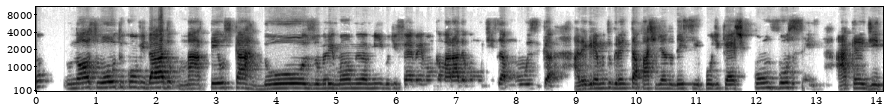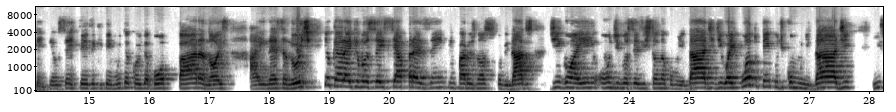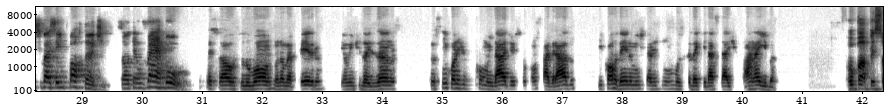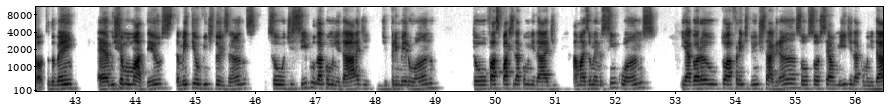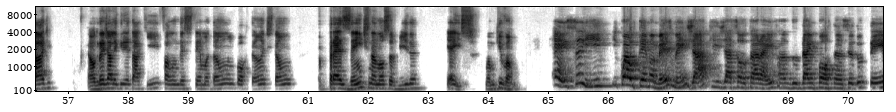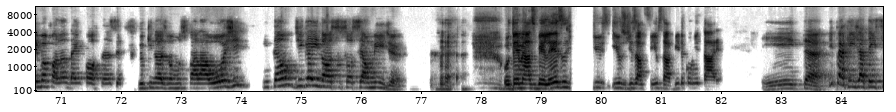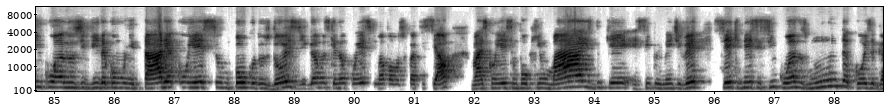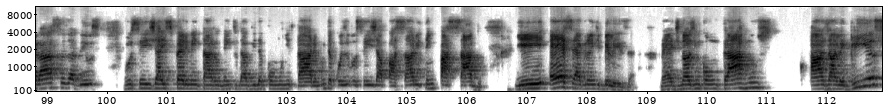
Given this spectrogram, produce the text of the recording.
o nosso outro convidado, Matheus Cardoso, meu irmão, meu amigo de fé, meu irmão camarada, como diz a música. Alegria muito grande estar partilhando desse podcast com vocês. Acreditem, tenho certeza que tem muita coisa boa para nós aí nessa noite. E eu quero aí que vocês se apresentem para os nossos convidados, digam aí onde vocês estão na comunidade, digam aí quanto tempo de comunidade. Isso vai ser importante. Soltem o verbo. Pessoal, tudo bom? Meu nome é Pedro, tenho 22 anos, tenho 5 anos de comunidade, eu estou consagrado e coordeno o Ministério de Música daqui da cidade de Parnaíba. Opa, pessoal, tudo bem? É, me chamo Matheus, também tenho 22 anos, sou discípulo da comunidade de primeiro ano, tô, faço parte da comunidade há mais ou menos cinco anos e agora eu estou à frente do Instagram, sou social media da comunidade. É uma grande alegria estar aqui falando desse tema tão importante, tão presente na nossa vida. E é isso, vamos que vamos. É isso aí. E qual é o tema mesmo, hein? Já que já soltaram aí, falando da importância do tema, falando da importância do que nós vamos falar hoje. Então, diga aí, nosso social media. O tema é as belezas e os desafios da vida comunitária. Eita! E para quem já tem cinco anos de vida comunitária, conheço um pouco dos dois, digamos que não conheço de uma forma superficial, mas conheço um pouquinho mais do que simplesmente ver. Sei que nesses cinco anos, muita coisa, graças a Deus, vocês já experimentaram dentro da vida comunitária, muita coisa vocês já passaram e têm passado. E essa é a grande beleza, né? De nós encontrarmos as alegrias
